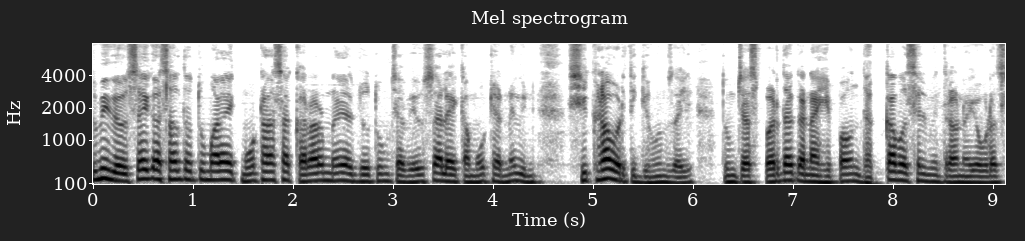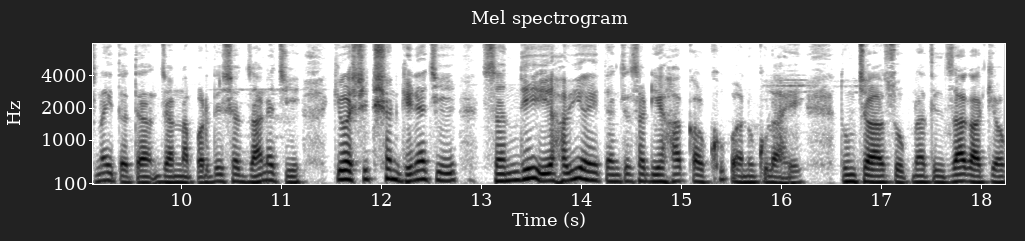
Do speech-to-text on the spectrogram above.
तुम्ही व्यावसायिक असाल तर तुम्हाला एक मोठा असा करार मिळेल जो तुमच्या व्यवसायाला एका मोठ्या नवीन शिखरावरती घेऊन जाईल. तुमच्या स्पर्धकांना हे पाहून धक्का बसेल मित्रांनो. एवढंच नाही तर त्या ज्यांना परदेशात जाण्याची किंवा शिक्षण घेण्याची संधी हवी आहे त्यांच्यासाठी हा काळ खूप अनुकूल आहे. तुमच्या स्वप्नातील जागा किंवा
